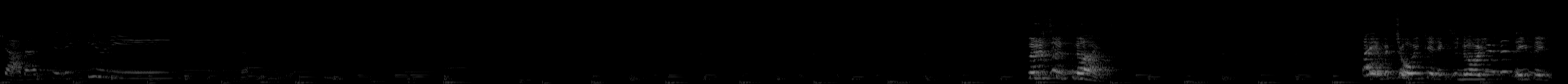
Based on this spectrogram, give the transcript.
Shout out to the cutie. Is, is that me or is that you? This is nice! I have enjoyed getting to know you this evening,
